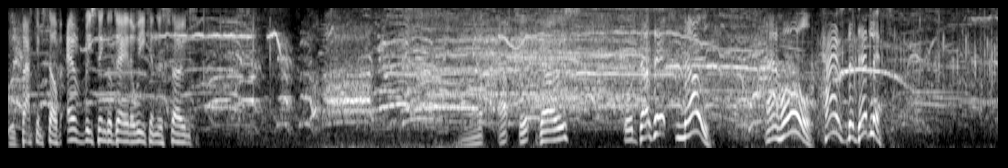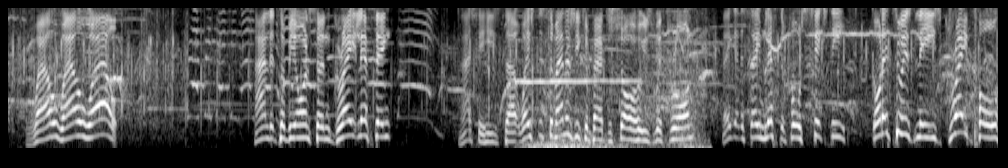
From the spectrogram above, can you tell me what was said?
he'll back himself every single day of the week in the stones. Up, up it goes. Or does it? No. And Hall has the deadlift. Well, well, well. Hand it to Bjornsson. Great lifting. Actually, he's uh, wasted some energy compared to Shaw, who's withdrawn. They get the same lift at 460. Got it to his knees. Great pull.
